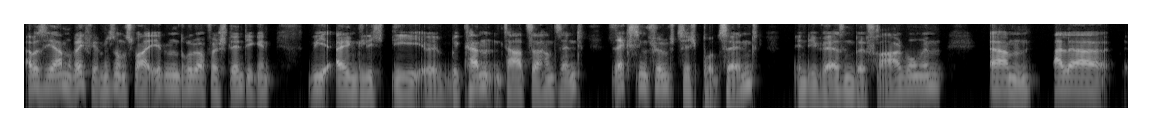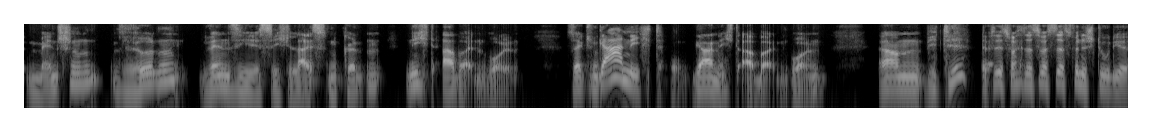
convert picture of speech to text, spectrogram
Aber Sie haben recht, wir müssen uns mal eben drüber verständigen, wie eigentlich die äh, bekannten Tatsachen sind. 56 Prozent in diversen Befragungen ähm, aller Menschen würden, wenn sie es sich leisten könnten, nicht arbeiten wollen. Gar nicht. Gar nicht arbeiten wollen. Ähm, Bitte? Das ist, was, das, was ist das für eine Studie?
